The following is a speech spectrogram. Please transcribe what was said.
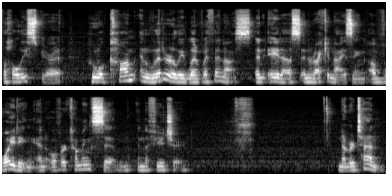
the Holy Spirit, who will come and literally live within us and aid us in recognizing, avoiding, and overcoming sin in the future. Number 10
